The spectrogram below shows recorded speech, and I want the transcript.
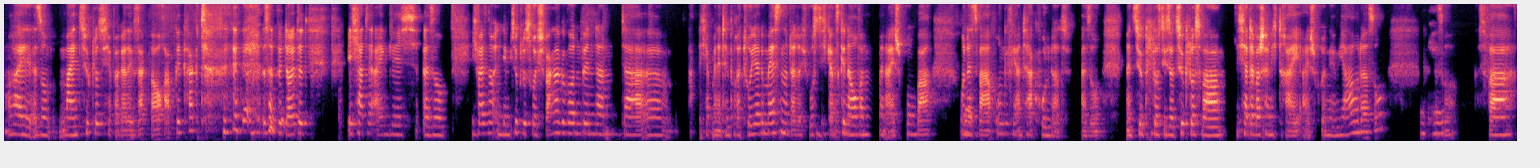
weil also mein Zyklus, ich habe ja gerade gesagt, war auch abgekackt. das hat bedeutet, ich hatte eigentlich, also ich weiß noch, in dem Zyklus, wo ich schwanger geworden bin, dann, da, äh, ich habe meine Temperatur ja gemessen und dadurch wusste ich ganz genau, wann mein Eisprung war. Und es war ungefähr an Tag 100. Also mein Zyklus, dieser Zyklus war, ich hatte wahrscheinlich drei Eisprünge im Jahr oder so. Okay. Also es war,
